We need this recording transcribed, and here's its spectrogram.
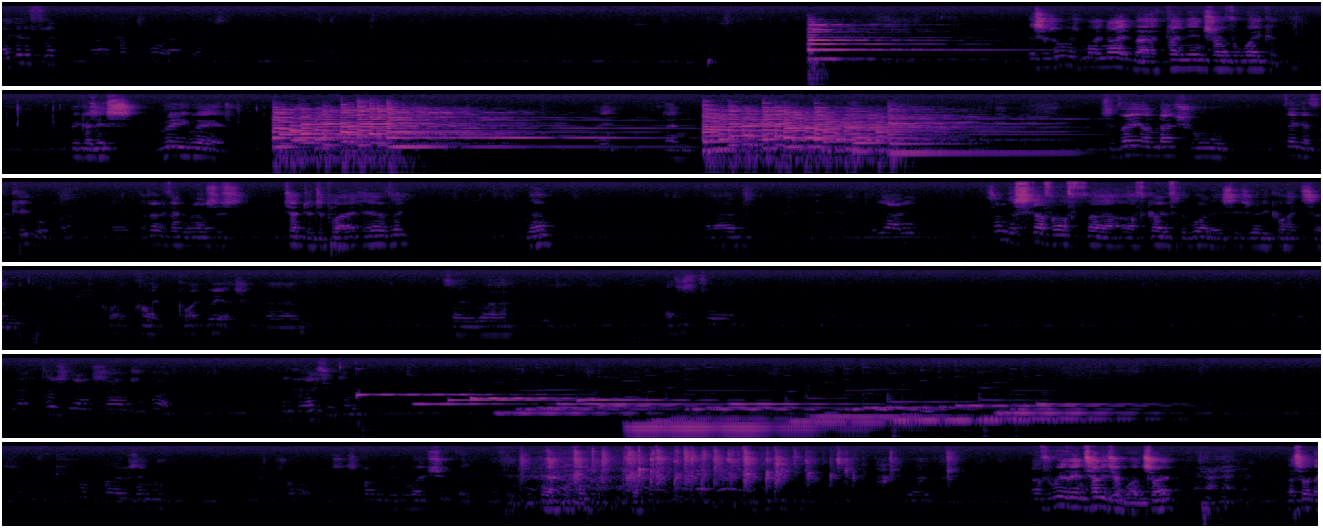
I'm going to flip uh, a couple more at you. This is always my nightmare playing the intro of Awaken because it's really weird. Anyone else is tempted to play it here, have they? No? Um, yeah, I mean, some of the stuff off uh, off going for the one is, is really quite um, quite quite quite weird. Um, so uh, I just uh. But uh, virtually any sound you want can be created.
